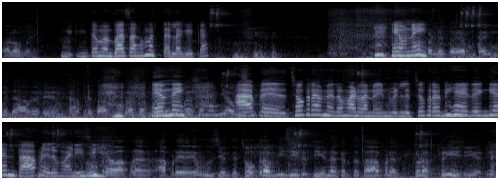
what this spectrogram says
હાલો ભાઈ. તમે ભાષા સમજતા લાગે કા? એમ નહીં? એમ નહીં? આપણે છોકરાઓને રમાડવાનું એના એટલે છોકરા નિહાય ગયા ને તો આપણે રમાડી છીએ. છોકરા આપણે આપણે એવું છે કે છોકરા બીજી નથી એના કરતા તો આપણે થોડા ફ્રી છીએ એટલે.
